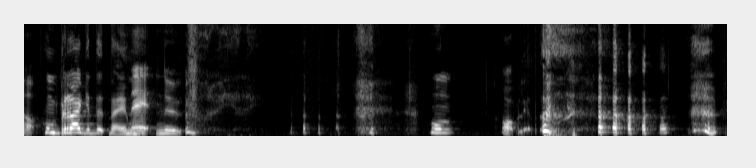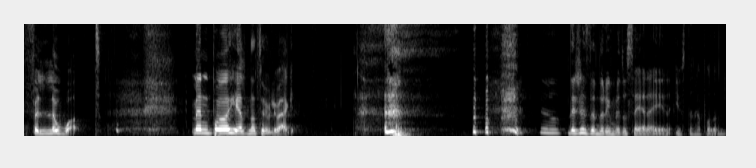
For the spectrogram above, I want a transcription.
Ja. hon bragde, nej hon, Nej, nu. hon avled. Förlåt. Men på helt naturlig väg. Ja. Det känns ändå rimligt att säga det i just den här podden.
